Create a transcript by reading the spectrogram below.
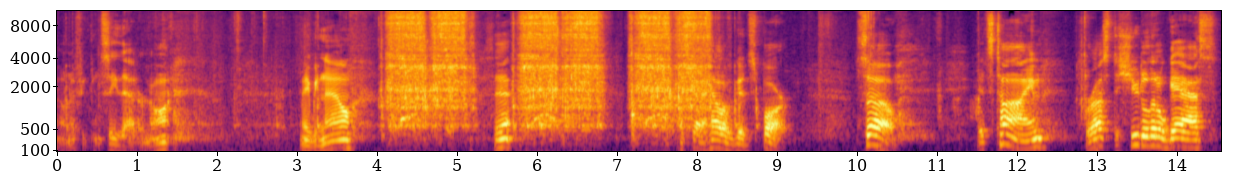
I don't know if you can see that or not. Maybe now. See it? That's got a hell of a good spark. So, it's time for us to shoot a little gas.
